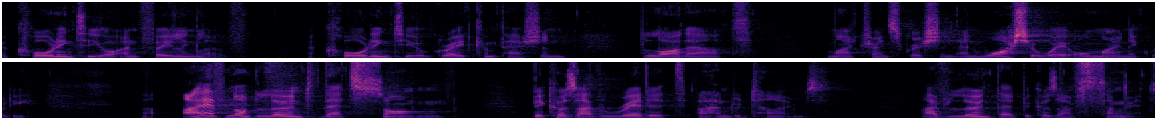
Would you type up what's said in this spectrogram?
according to your unfailing love, according to your great compassion, blot out my transgression and wash away all my iniquity. I have not learned that song because I've read it a hundred times. I've learned that because I've sung it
